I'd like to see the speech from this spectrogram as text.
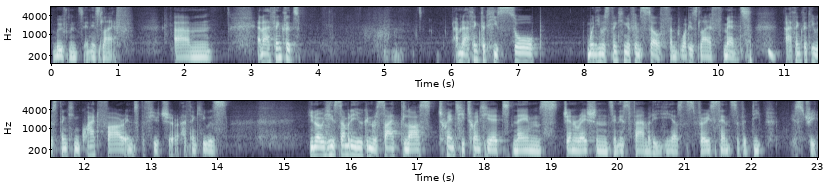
movements in his life. Um, and I think that, I mean, I think that he saw, when he was thinking of himself and what his life meant, mm. I think that he was thinking quite far into the future. I think he was you know, he's somebody who can recite the last 20, 28 names, generations in his family. He has this very sense of a deep history.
